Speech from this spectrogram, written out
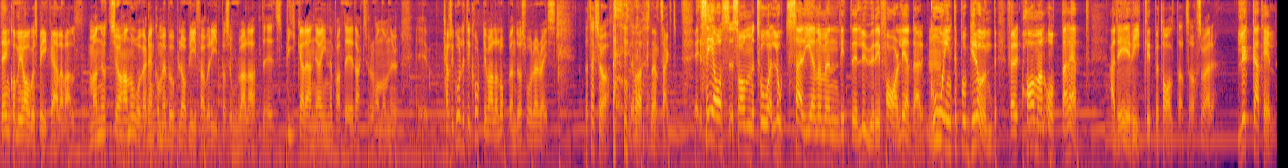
den kommer jag att spika i alla fall. Manuzio Hannover, den kommer bubbla och bli favorit på Solvalla. Att, eh, Spika den, jag är inne på att det är dags för honom nu. Kanske går lite kort i Vallaloppen, du har svårare race. Tack så du ha. Det var snällt sagt. Se oss som två lotsar genom en lite lurig farled där. Gå inte på grund, för har man åtta rätt, ja, det är rikligt betalt alltså. Så är det. Lycka till!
